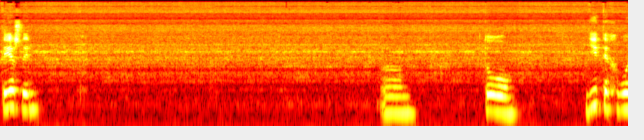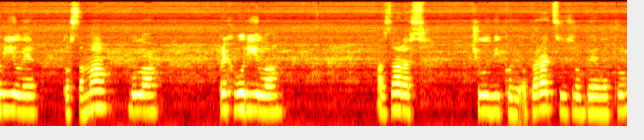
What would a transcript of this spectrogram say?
тиждень. То діти хворіли, то сама була, прихворіла. А зараз чоловікові операцію зробили, то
